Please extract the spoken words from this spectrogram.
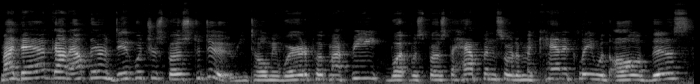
My dad got out there and did what you're supposed to do. He told me where to put my feet, what was supposed to happen sort of mechanically with all of this.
